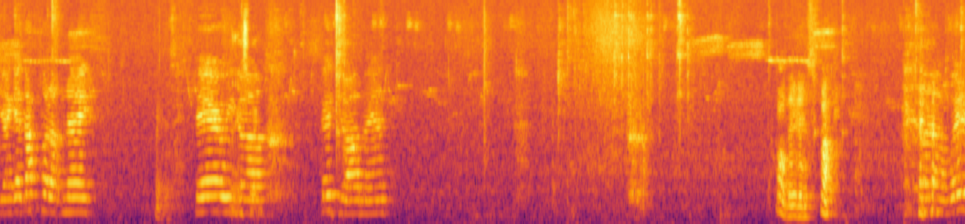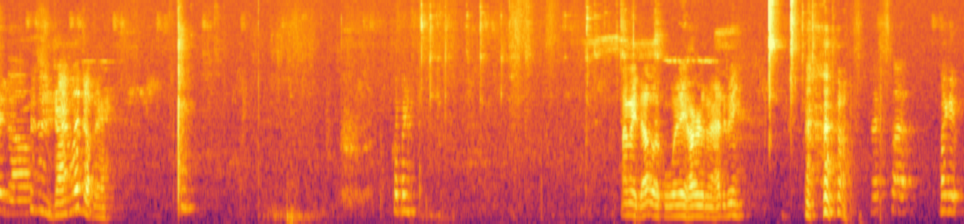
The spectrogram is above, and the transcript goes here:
Yeah, get that foot up nice. There it is. There we Nice go. one. Good job, man. Oh, there it is. Fuck. Uh, way to go. There's a giant ledge up there. Clipping. I made that look way harder than it had to be. Nice clip. like it.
